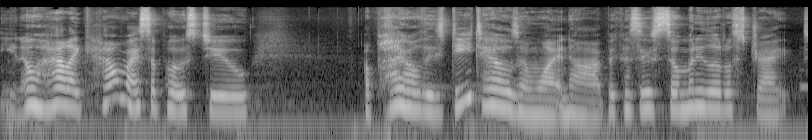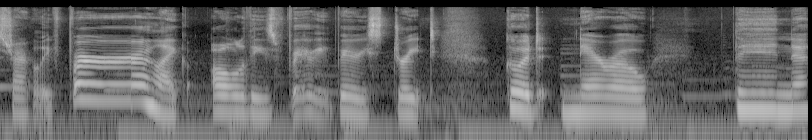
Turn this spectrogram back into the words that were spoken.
you know, how, like, how am I supposed to apply all these details and whatnot because there's so many little stra straggly fur and like all of these very, very straight good, narrow, thin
